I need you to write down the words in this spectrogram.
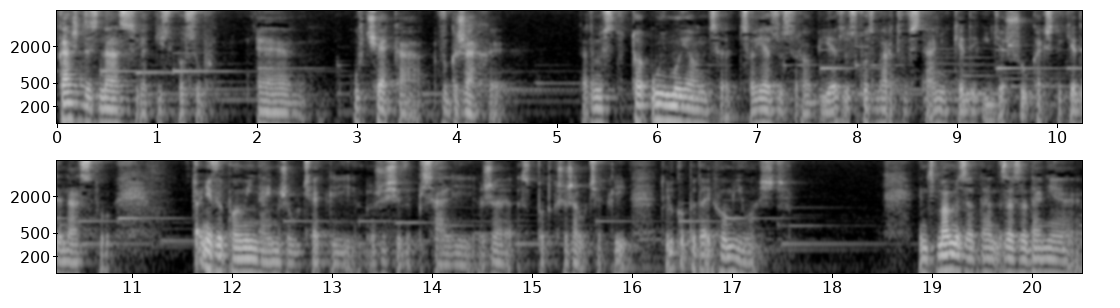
Każdy z nas w jakiś sposób e, ucieka w grzechy. Natomiast to ujmujące, co Jezus robi, Jezus po zmartwychwstaniu, kiedy idzie szukać tych jedenastu, to nie wypomina im, że uciekli, że się wypisali, że spod krzyża uciekli, tylko pyta ich o miłość. Więc mamy za, za zadanie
